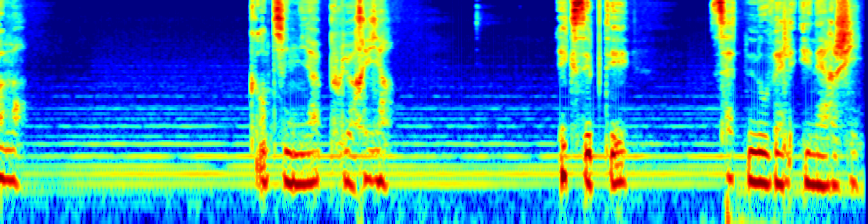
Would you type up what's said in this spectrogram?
Comment quand il n'y a plus rien excepté cette nouvelle énergie.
